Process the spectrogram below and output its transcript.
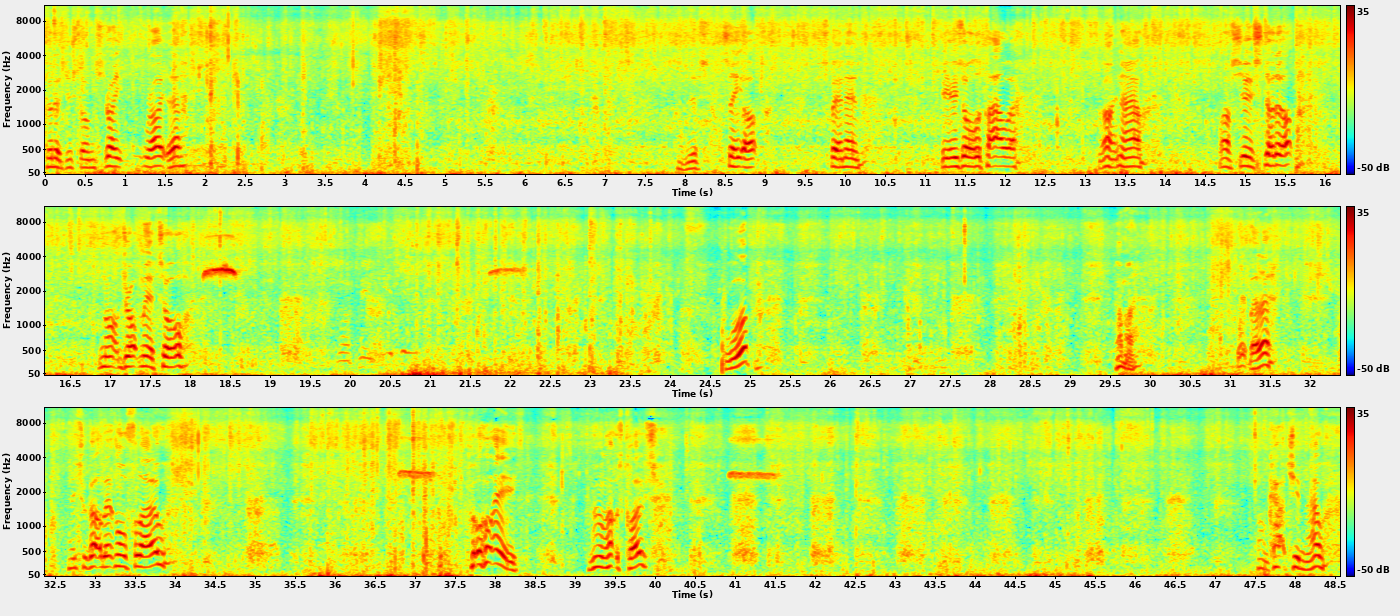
Could have just gone straight right there. I'll just seat up, spinning, use all the power right now whilst you stood up, not drop me at all. Whoop. Come on. Bit better. At least we got a bit more flow. Oh, hey. No, that was close. Don't catch him now.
